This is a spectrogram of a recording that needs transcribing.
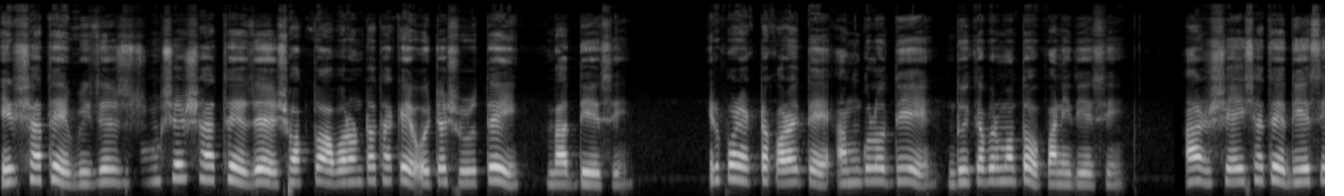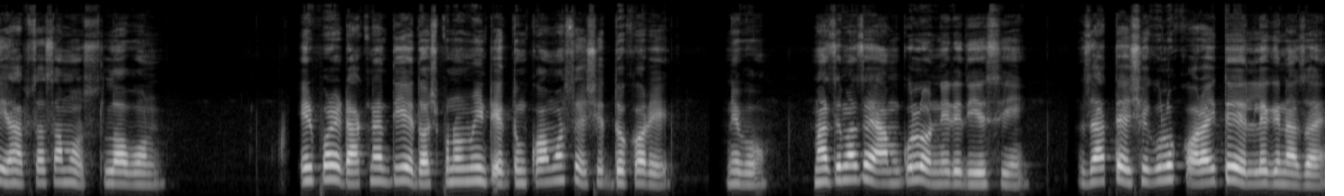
এর সাথে বীজের অংশের সাথে যে শক্ত আবরণটা থাকে, ওইটা শুরুতেই বাদ দিয়েছি। এরপর একটা কড়াইতে আমগুলো দিয়ে দুই কাপের মতো পানি দিয়েছি। আর সেই সাথে দিয়েছি হাফ চা চামচ লবণ। এরপরে ডাকনা দিয়ে দশ পনেরো মিনিট একদম কম আছে সেদ্ধ করে নেব। মাঝে মাঝে আমগুলো নেড়ে দিয়েছি, যাতে সেগুলো কড়াইতে লেগে না যায়।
